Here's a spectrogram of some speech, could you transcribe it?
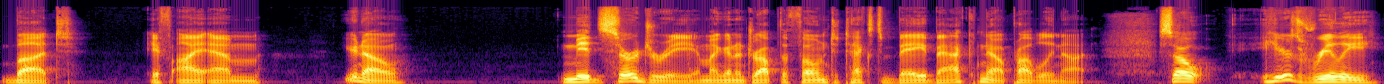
But if I am, you know, mid surgery, am I going to drop the phone to text Bay back? No, probably not. So here's really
